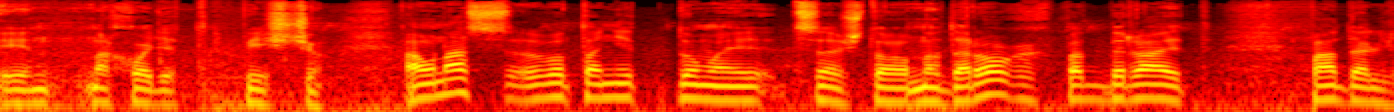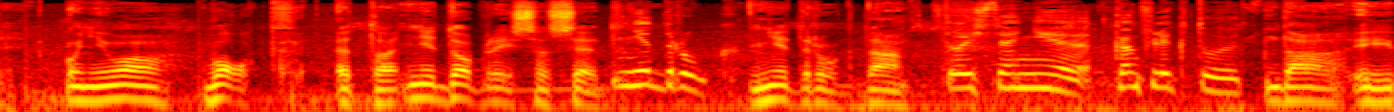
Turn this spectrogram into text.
и находит пищу. А у нас вот они думаются, что на дорогах подбирают падаль. У него волк. Это недобрый сосед. Не друг. Не друг, да. То есть они конфликтуют. Да, и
